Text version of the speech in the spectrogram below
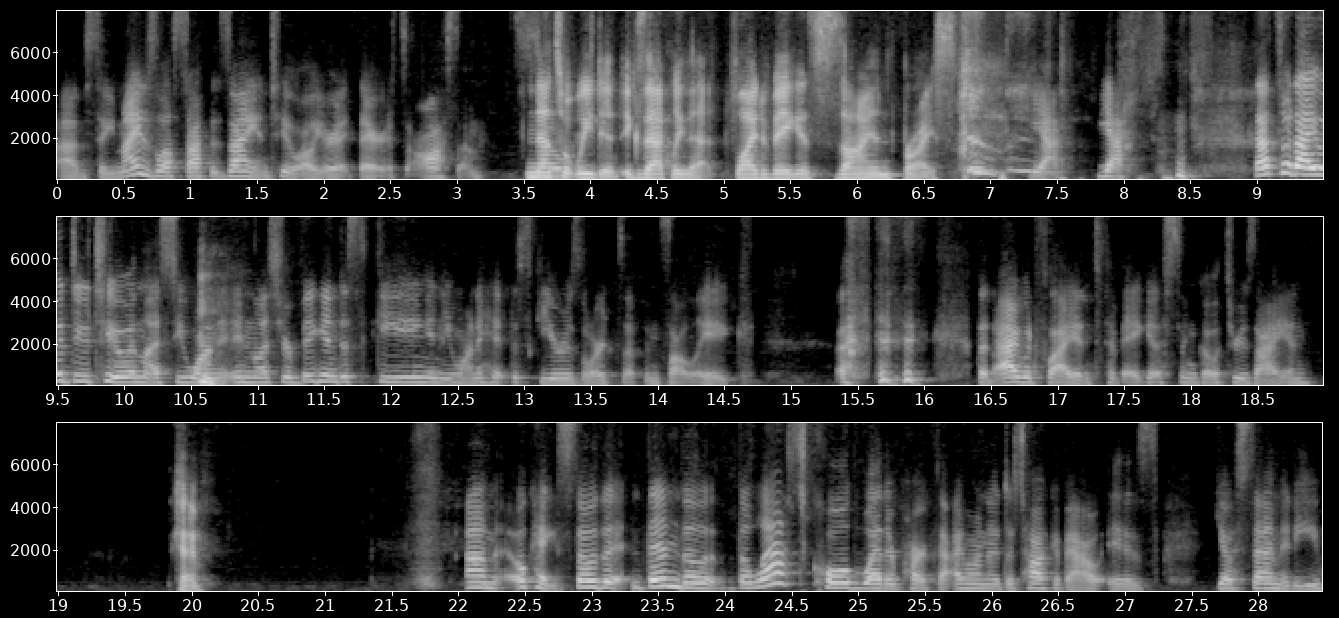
Um, so you might as well stop at Zion too while you're right there. It's awesome. And that's what we did. Exactly that. Fly to Vegas, Zion, Bryce. Yeah, yeah. that's what I would do too, unless you want, unless you're big into skiing and you want to hit the ski resorts up in Salt Lake. then I would fly into Vegas and go through Zion. okay. Um, okay, so the, then the the last cold weather park that I wanted to talk about is Yosemite.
